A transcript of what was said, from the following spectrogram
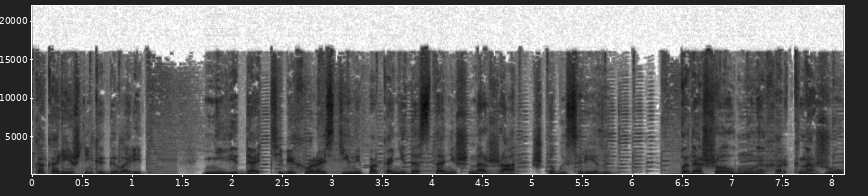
как орешник и говорит «Не видать тебе хворостины, пока не достанешь ножа, чтобы срезать». Подошел Мунахар к ножу,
